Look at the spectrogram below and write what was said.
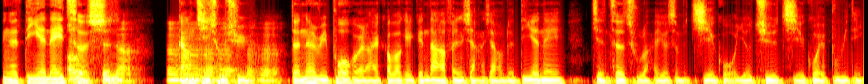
那个 DNA 测试，刚寄出去，等那 report 回来，可不可以跟大家分享一下我的 DNA 检测出来有什么结果？有趣的结果也不一定。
